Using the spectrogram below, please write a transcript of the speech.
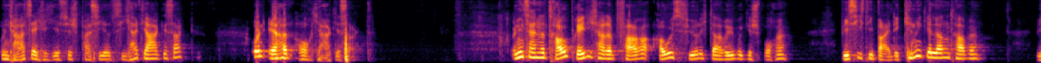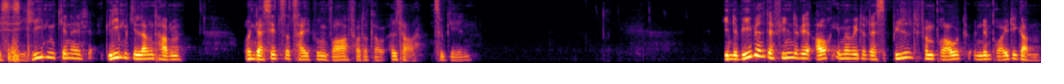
Und tatsächlich ist es passiert, sie hat Ja gesagt und er hat auch Ja gesagt. Und in seiner Traupredigt hat der Pfarrer ausführlich darüber gesprochen, wie sich die beiden kennengelernt haben, wie sie sich lieben, lieben gelernt haben und dass jetzt der Zeitpunkt war, vor der Traualtar zu gehen. In der Bibel, da finden wir auch immer wieder das Bild vom Braut und dem Bräutigam.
